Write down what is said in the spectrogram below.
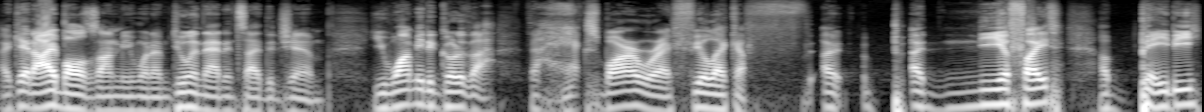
I get eyeballs on me when I'm doing that inside the gym. You want me to go to the, the hex bar where I feel like a, a, a neophyte, a baby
